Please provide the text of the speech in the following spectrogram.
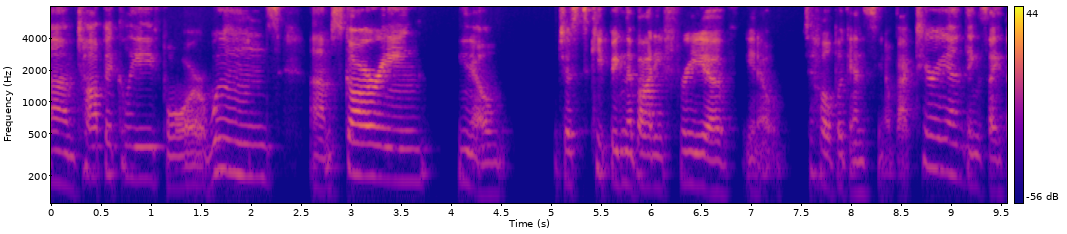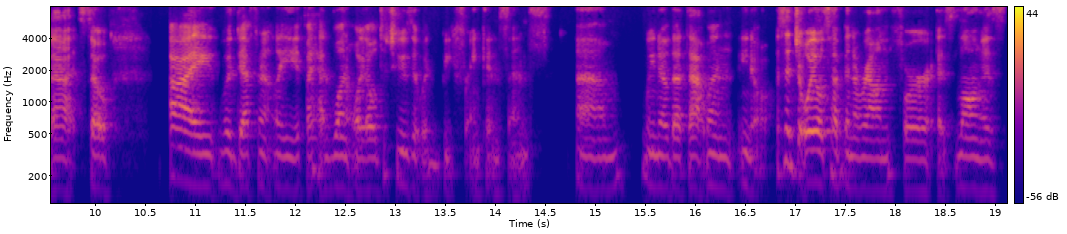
um, topically for wounds, um, scarring, you know, just keeping the body free of, you know, to help against, you know, bacteria and things like that. So I would definitely, if I had one oil to choose, it would be frankincense. Um, we know that that one, you know, essential oils have been around for as long as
